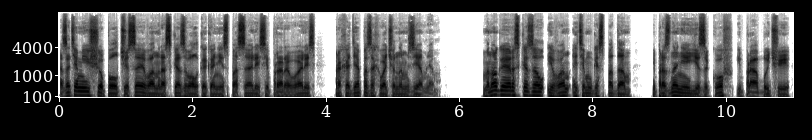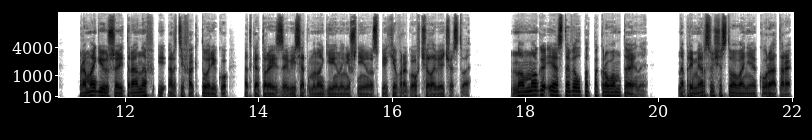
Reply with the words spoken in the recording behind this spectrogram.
А затем еще полчаса Иван рассказывал, как они спасались и прорывались, проходя по захваченным землям. Многое рассказал Иван этим господам, и про знание языков, и про обычаи, про магию шайтранов и артефакторику, от которой зависят многие нынешние успехи врагов человечества. Но много и оставил под покровом тайны. Например, существование Куратора,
